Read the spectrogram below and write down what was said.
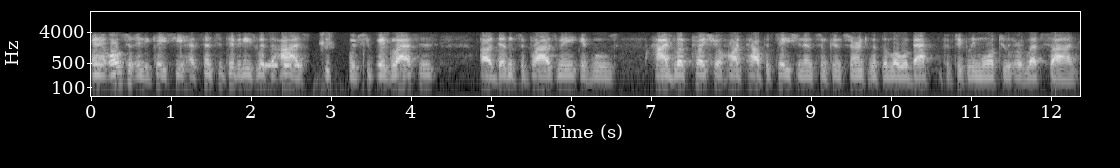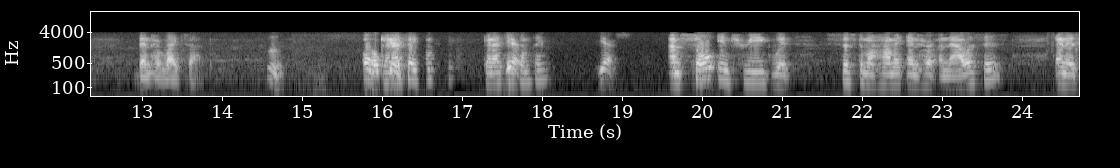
and it also indicates she has sensitivities with the eyes. If she wears glasses, uh, doesn't surprise me. It rules high blood pressure, heart palpitation, and some concerns with the lower back, particularly more to her left side than her right side. Hmm. Oh, okay. can I say something? Can I say yes. something? Yes. I'm so intrigued with Sister Muhammad and her analysis, and it's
